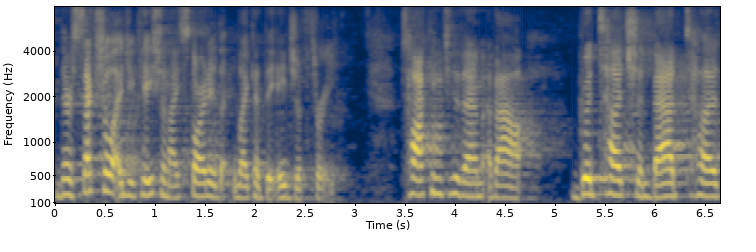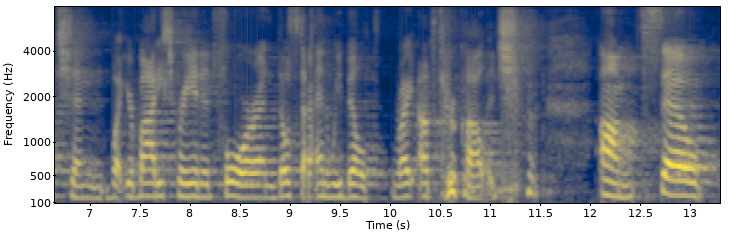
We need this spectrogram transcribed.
their sexual education, I started like at the age of three, talking to them about good touch and bad touch and what your body's created for and those stuff. And we built right up through college. um, so,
